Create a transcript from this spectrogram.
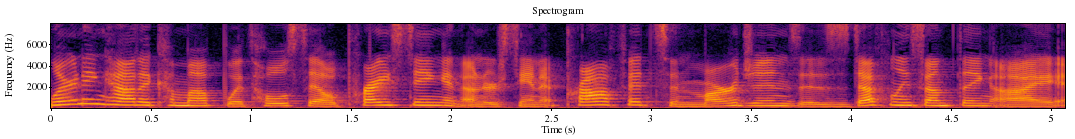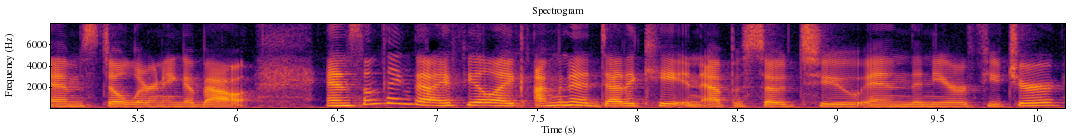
Learning how to come up with wholesale pricing and understand it profits and margins is definitely something I am still learning about, and something that I feel like I'm going to dedicate an episode to in the near future.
